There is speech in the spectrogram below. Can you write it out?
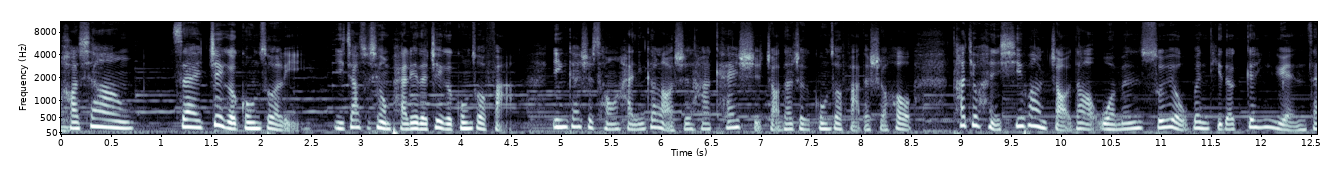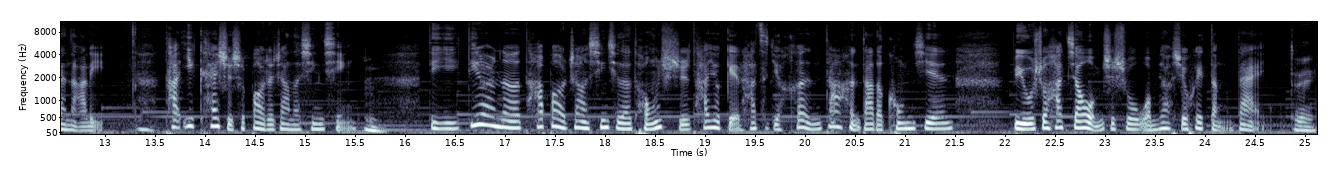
好像在这个工作里，以家族系统排列的这个工作法。应该是从海尼根老师他开始找到这个工作法的时候，他就很希望找到我们所有问题的根源在哪里。他一开始是抱着这样的心情，嗯，第一，第二呢，他抱着这样心情的同时，他又给他自己很大很大的空间。比如说，他教我们是说，我们要学会等待，对，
